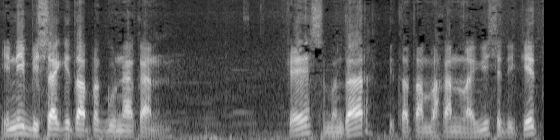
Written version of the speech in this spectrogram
ini bisa kita pergunakan. Oke sebentar kita tambahkan lagi sedikit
